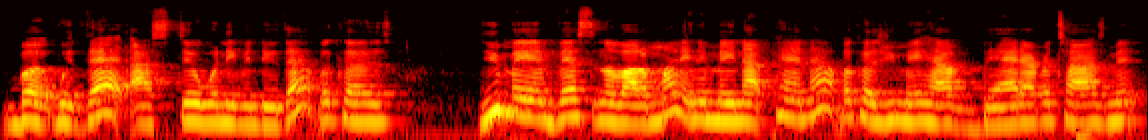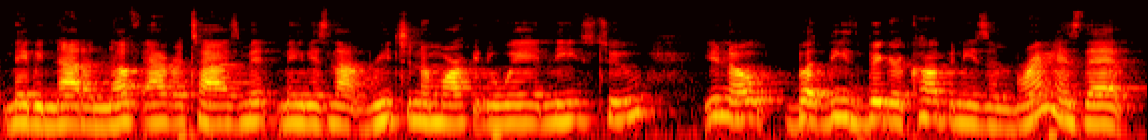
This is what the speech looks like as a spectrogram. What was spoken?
But with that, I still wouldn't even do that because you may invest in a lot of money and it may not pan out because you may have bad advertisement, maybe not enough advertisement, maybe it's not reaching the market the way it needs to, you know. But these bigger companies and brands that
